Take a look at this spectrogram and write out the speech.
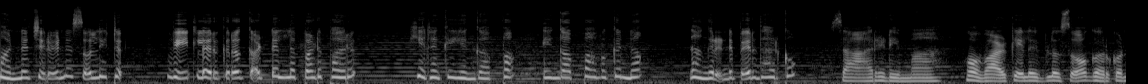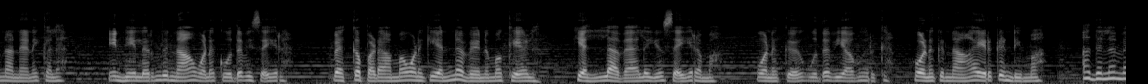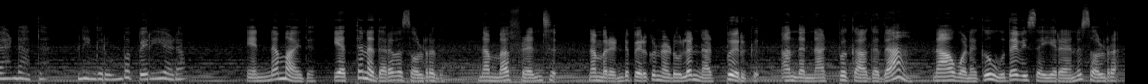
மன்னிச்சிருன்னு சொல்லிட்டு வீட்ல இருக்கிற கட்டில்ல படுப்பாரு. எனக்கு எங்க அப்பா எங்க அப்பாவுக்கு நான் நாங்க ரெண்டு பேர் தான் இருக்கோம். சாரிடிம்மா உன் வாழ்க்கையில இவ்ளோ சோகம் இருக்கும்னு நான் நினைக்கல. இன்னையில இருந்து நான் உனக்கு உதவி செய்யறேன் வெக்கப்படாம உனக்கு என்ன வேணுமோ கேளு. எல்லா வேலையும் செய்யறம்மா உனக்கு உதவியாவும் இருக்க உனக்கு நான் இருக்கேன்டிம்மா அதெல்லாம் வேண்டாத்த நீங்க ரொம்ப பெரிய இடம். என்னம்மா இது? எத்தனை தடவை சொல்றது? நம்ம ஃப்ரெண்ட்ஸ் நம்ம ரெண்டு பேருக்கும் நடுவுல நட்பு இருக்கு. அந்த நட்புக்காக தான் நான் உனக்கு உதவி செய்யறேன்னு சொல்றேன்.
